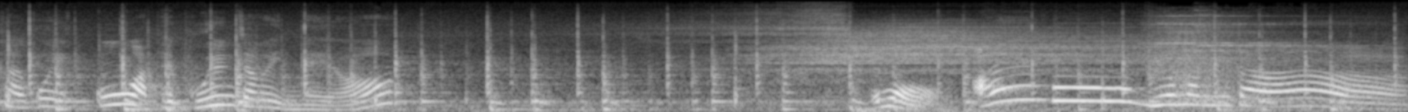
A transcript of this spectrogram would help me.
가고 있고 앞에 보행자가 있네요. 어머, 아이고 위험합니다.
